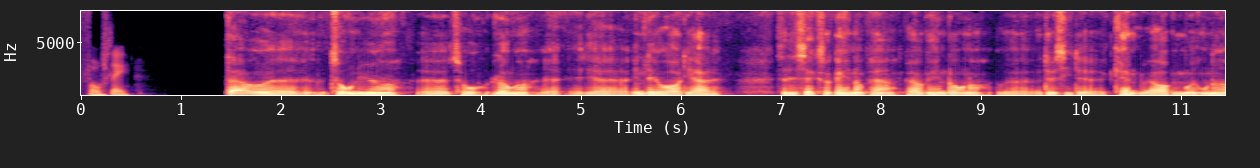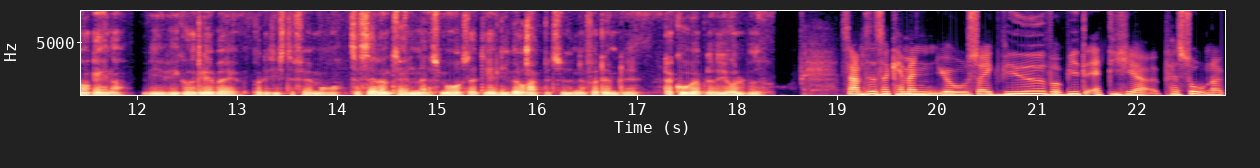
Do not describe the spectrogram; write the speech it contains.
forslag. Der er jo øh, to nyere, øh, to lunger, øh, øh en lever og et hjerte. Så det er seks organer per, per organdonor. Øh, det vil sige, det kan være op imod 100 organer, vi, vi er gået glip af på de sidste fem år. Så selvom tallene er små, så er de alligevel ret betydende for dem, der kunne være blevet hjulpet. Samtidig så kan man jo så ikke vide, hvorvidt at de her personer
